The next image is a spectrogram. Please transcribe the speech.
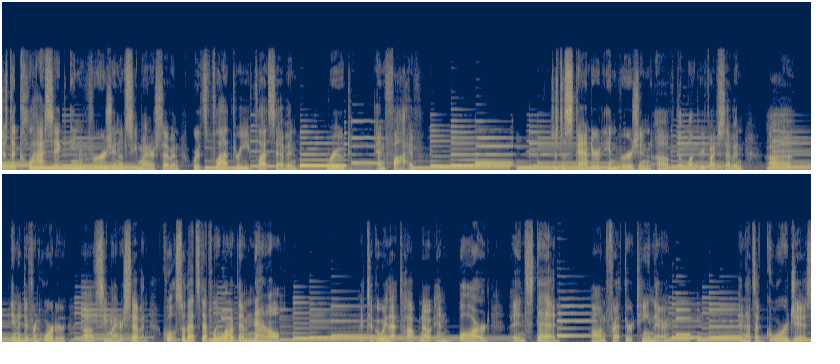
just a classic inversion of C minor 7, where it's flat 3, flat 7, root, and 5. Just a standard inversion of the 1357 uh, in a different order of C minor 7. Cool, so that's definitely one of them. Now, I took away that top note and barred instead on fret 13 there. And that's a gorgeous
